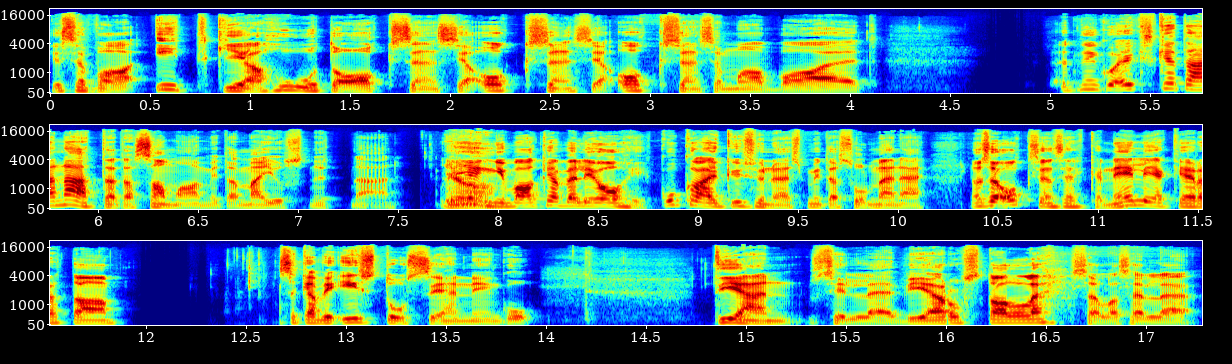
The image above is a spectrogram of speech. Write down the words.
Ja se vaan itki ja huuto oksens ja oksens ja oksens ja mä oon vaan, että et niinku, eikö ketään näe tätä samaa, mitä mä just nyt näen? Ja jengi vaan käveli ohi. Kuka ei kysynyt edes, mitä sul menee. No se oksens ehkä neljä kertaa. Se kävi istua siihen niinku tien silleen vierustalle, sellaiselle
